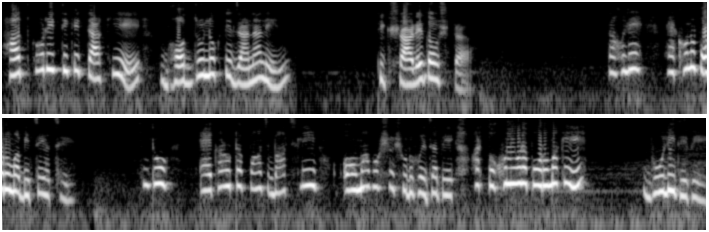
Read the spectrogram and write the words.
হাতঘড়ির দিকে তাকিয়ে ভদ্রলোকটি জানালেন ঠিক সাড়ে দশটা। তাহলে এখনও পরমা বেঁচে আছে। কিন্তু এগারোটা পাঁচ বাজলেই অমাবস্যা শুরু হয়ে যাবে আর তখনই ওরা পরমাকে বলি দেবে।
